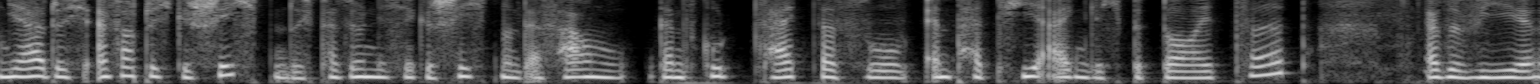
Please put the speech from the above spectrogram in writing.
ja, durch, einfach durch Geschichten, durch persönliche Geschichten und Erfahrungen ganz gut zeigt, was so Empathie eigentlich bedeutet also wie,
